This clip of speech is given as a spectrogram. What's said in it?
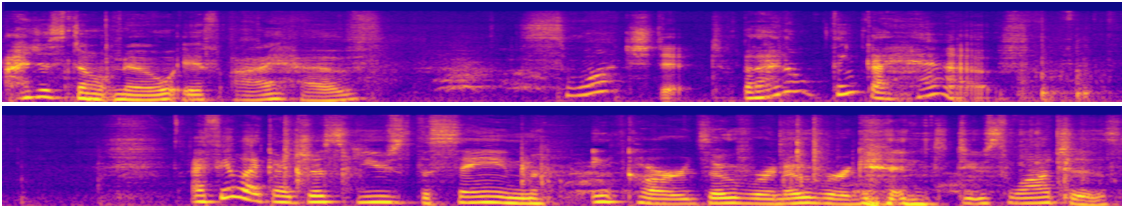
I just don't know if I have swatched it, but I don't think I have. I feel like I just used the same ink cards over and over again to do swatches.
